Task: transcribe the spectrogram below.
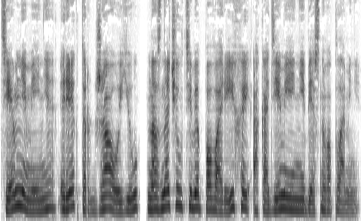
Тем не менее, ректор Джао Ю назначил тебя поварихой Академии Небесного Пламени».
